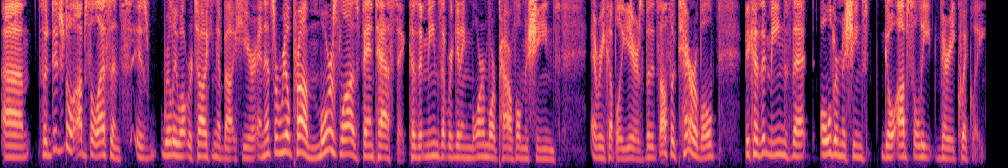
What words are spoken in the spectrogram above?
Um, so digital obsolescence is really what we're talking about here, and that's a real problem. Moore's law is fantastic because it means that we're getting more and more powerful machines every couple of years, but it's also terrible because it means that older machines go obsolete very quickly.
